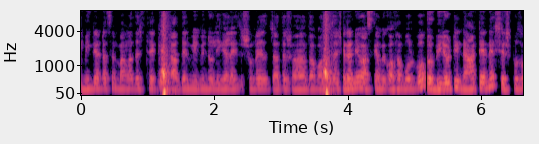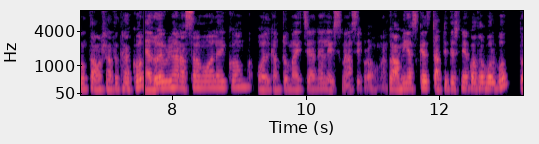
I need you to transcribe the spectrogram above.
ইমিগ্রেন্ট আছেন বাংলাদেশ থেকে, তাদের বিভিন্ন লিগালাইজেশনে যাতে সহায়তা করা যায়, সেটা নিয়েও আজকে আমি কথা বলব। তো ভিডিওটি না টেনে শেষ পর্যন্ত আমার সাথে থাকুন। হ্যালো এভরিওয়ান আসসালামু আলাইকুম। Welcome to my channel it's me Asif Rahman তো আমি আজকে চারটি দেশ নিয়ে কথা বলব। তো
